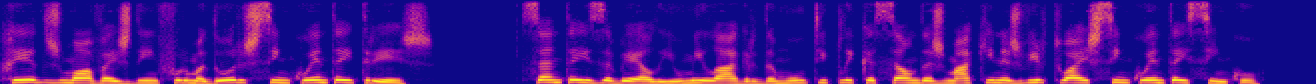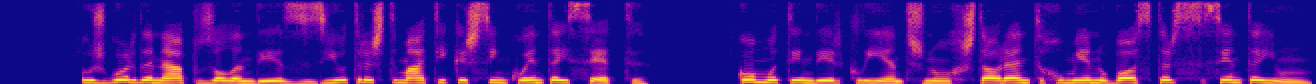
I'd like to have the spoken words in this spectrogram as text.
Redes móveis de informadores 53. Santa Isabel e o milagre da multiplicação das máquinas virtuais 55. Os guardanapos holandeses e outras temáticas 57. Como atender clientes num restaurante romeno Bosters 61.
